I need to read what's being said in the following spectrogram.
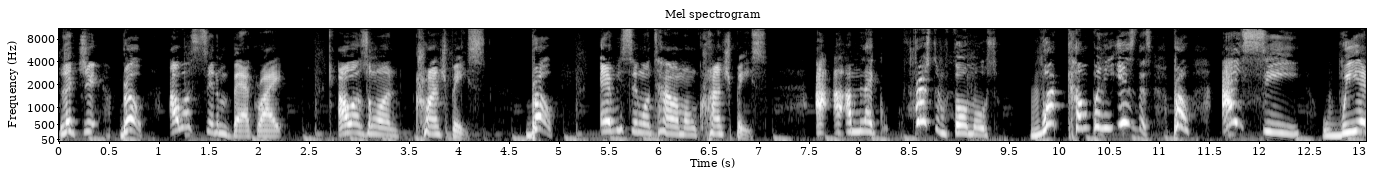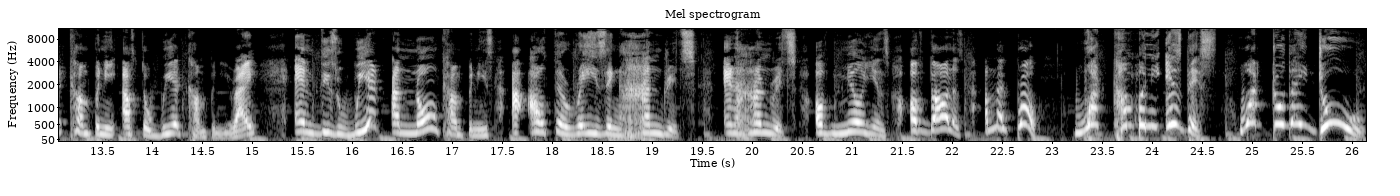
Legit, bro. I was sitting back, right? I was on Crunchbase, bro. Every single time I'm on Crunchbase, I, I, I'm like, first and foremost, what company is this? Bro, I see weird company after weird company, right? And these weird unknown companies are out there raising hundreds and hundreds of millions of dollars. I'm like, bro, what company is this? What do they do?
